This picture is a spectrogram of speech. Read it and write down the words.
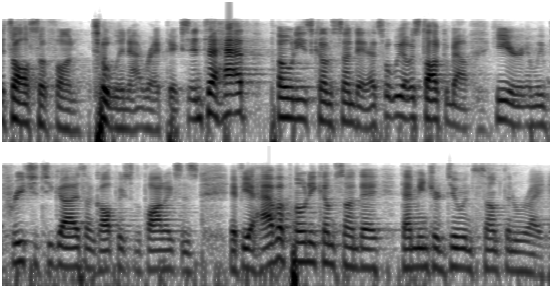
it's also fun to win at right picks and to have ponies come Sunday. That's what we always talk about here, and we preach it to you guys on Golf Picks with the Plotniks is if you have a pony come Sunday, that means you're doing something right.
